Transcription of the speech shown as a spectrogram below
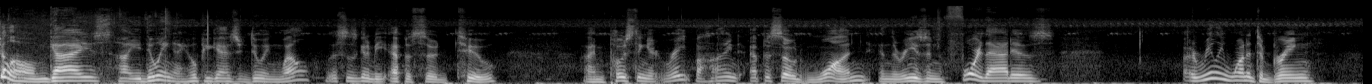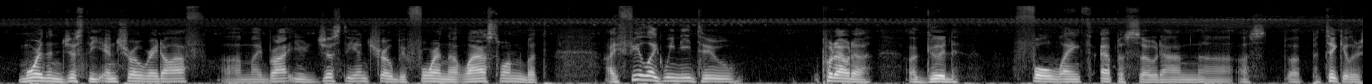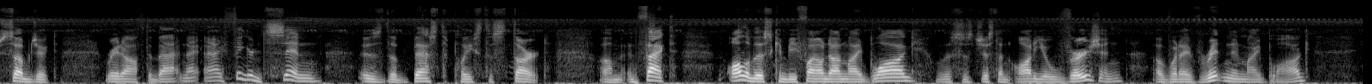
Shalom guys, how you doing? I hope you guys are doing well. This is going to be episode 2. I'm posting it right behind episode 1 and the reason for that is I really wanted to bring more than just the intro right off. Um, I brought you just the intro before in that last one, but I feel like we need to put out a, a good full length episode on uh, a, a particular subject right off the bat. And I, and I figured sin is the best place to start. Um, in fact, all of this can be found on my blog. This is just an audio version of what I've written in my blog.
